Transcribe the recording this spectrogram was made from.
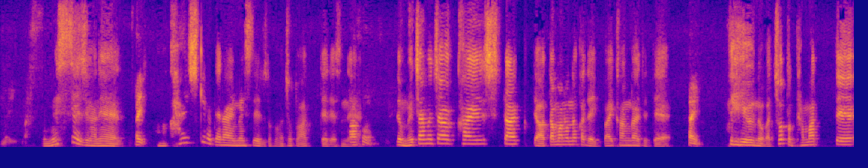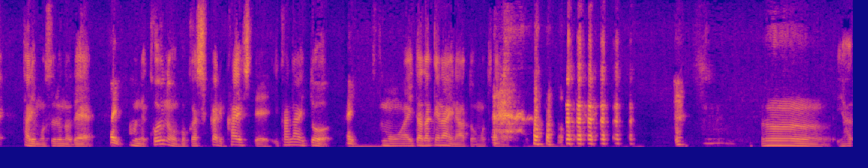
思います。メッセージがね、はい返しきれてないメッセージとかがちょっとあってですね。あ、そうなんですね。でもめちゃめちゃ返したくて頭の中でいっぱい考えてて、はいっていうのがちょっと溜まってたりもするので、はい多分ね、こういうのを僕はしっかり返していかないと、はい質問はいただけないなと思ってたね うーん、いや、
